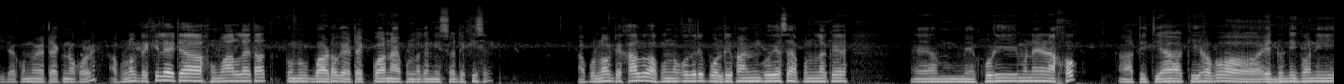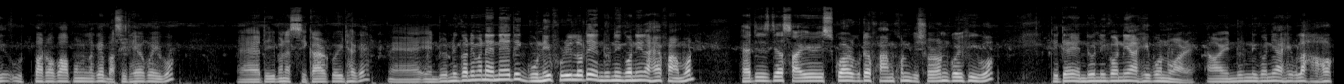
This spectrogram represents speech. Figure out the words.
তেতিয়া কোনো এটেক নকৰে। আপোনালোক দেখিলে এতিয়া সোমালে তাত কোনো বাৰ্ডক এটেক কৰা নাই আপোনালোকে নিশ্চয় দেখিছে। আপোনালোক দেখালোঁ আপোনালোকৰ যদি পল্ট্ৰি ফাৰ্মিং কৰি আছে আপোনালোকে মেকুৰী মানে ৰাখক। তেতিয়া কি হ'ব এন্দুৰ নিগনি উৎপাতৰ পৰা আপোনালোকে বাচি থাকিব পাৰিব। সিহঁতি মানে চিকাৰ কৰি থাকে। এন্দুৰ নিগনি মানে এনেই এটি গোন্ধি ফুৰিলতে এন্দুৰ নিগনি নাহে ফাৰ্মত সিহঁতি যেতিয়া চাৰি স্কোৱাৰ গোটেই ফাৰ্মখন বিচৰণ কৰি ফুৰিব তেতিয়া এন্দুৰ নিগনি আহিব নোৱাৰে। আৰু এন্দুৰ নিগনি আহিবলৈ সাহস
